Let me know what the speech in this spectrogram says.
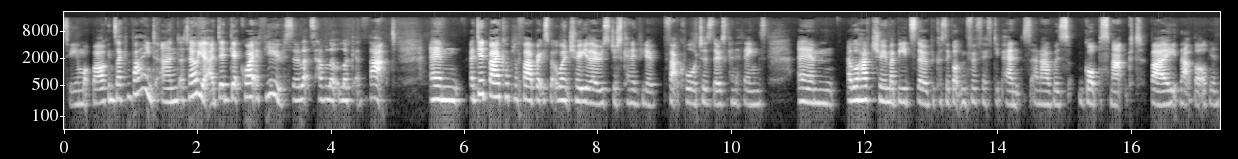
seeing what bargains I can find. And I tell you I did get quite a few so let's have a little look at that. Um I did buy a couple of fabrics but I won't show you those just kind of you know fat quarters those kind of things um, I will have to show you my beads though because I got them for 50 pence and I was gobsmacked by that bargain.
